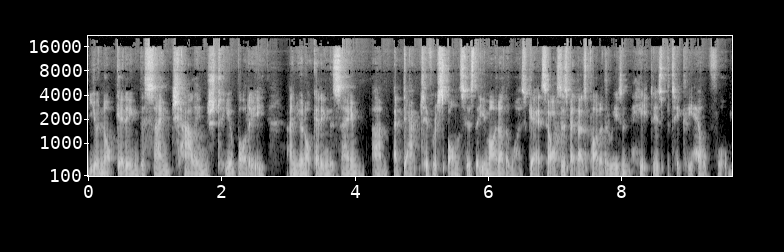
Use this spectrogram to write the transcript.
you're not getting the same challenge to your body and you're not getting the same um, adaptive responses that you might otherwise get. So I suspect that's part of the reason HIIT is particularly helpful.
